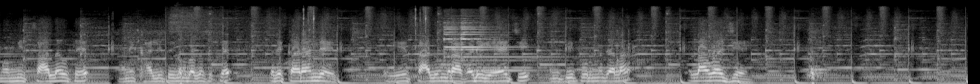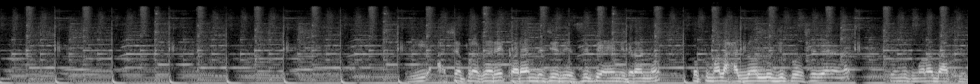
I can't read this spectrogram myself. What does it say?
मम्मी चालवते आणि खाली तुम्ही बघू शकताय तर ते करांदे आहेत. हे चालून राखाडी घ्यायची आणि ती पूर्ण त्याला लावायची आहे. ही अशा प्रकारे करांद्याची रेसिपी आहे मित्रांनो. तर तुम्हाला हल्लो हल्लो जी प्रोसेस आहे ना ते मी तुम्हाला दाखवेन.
